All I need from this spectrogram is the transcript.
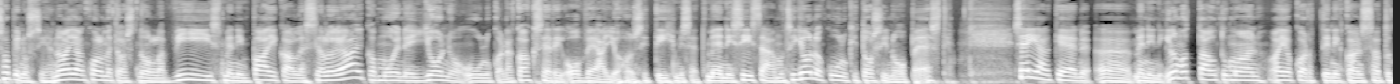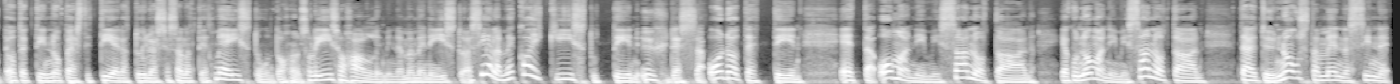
sopinut siihen ajan 13.05, menin paikalle, siellä oli oli aikamoinen jono ulkona, kaksi eri ovea, johon sitten ihmiset meni sisään, mutta se jono kulki tosi nopeasti. Sen jälkeen ö, menin ilmoittautumaan ajokorttini kanssa, otettiin nopeasti tiedot ylös ja sanottiin, että me istuun tuohon. Se oli iso halli, minne mä menin istua. Siellä me kaikki istuttiin yhdessä, odotettiin, että oma nimi sanotaan. Ja kun oma nimi sanotaan, täytyy nousta, mennä sinne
